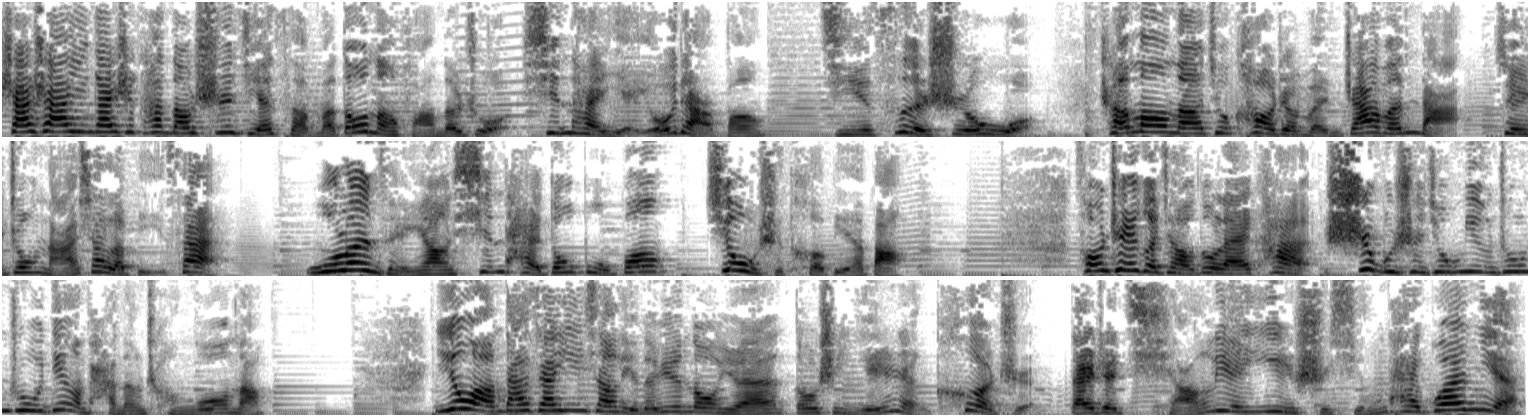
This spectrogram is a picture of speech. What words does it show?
莎莎应该是看到师姐怎么都能防得住，心态也有点崩，几次失误，陈梦呢就靠着稳扎稳打，最终拿下了比赛。无论怎样，心态都不崩，就是特别棒。从这个角度来看，是不是就命中注定他能成功呢？以往大家印象里的运动员都是隐忍克制，带着强烈意识形态观念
